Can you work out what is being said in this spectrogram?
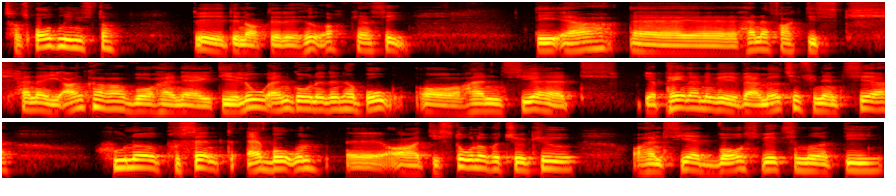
transportminister, det, det er nok det, det hedder, kan jeg se, det er, øh, han er faktisk, han er i Ankara, hvor han er i dialog angående den her bro, og han siger, at japanerne vil være med til at finansiere 100% af broen, øh, og de stoler på Tyrkiet, og han siger, at vores virksomheder, de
